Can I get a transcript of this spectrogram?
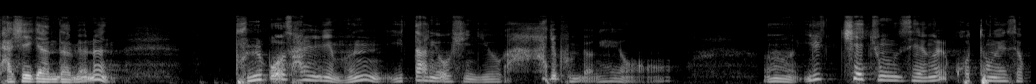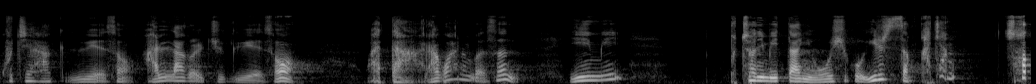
다시 얘기한다면은 불보살님은 이 땅에 오신 이유가 아주 분명해요. 어, 일체 중생을 고통에서 구제하기 위해서 안락을 주기 위해서 왔다라고 하는 것은 이미 부처님이 이 땅에 오시고 일성 가장 첫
